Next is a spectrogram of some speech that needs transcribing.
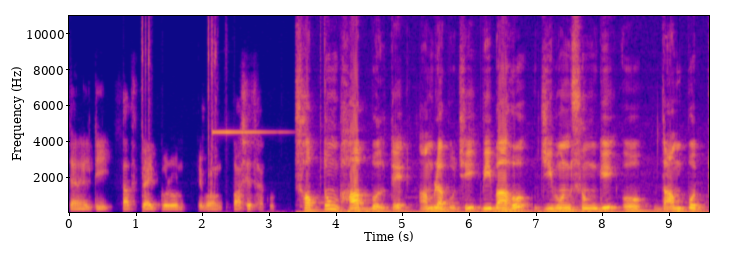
চ্যানেলটি সাবস্ক্রাইব করুন এবং পাশে থাকুন। সপ্তম ভাব বলতে আমরা বুঝি বিবাহ, জীবনসঙ্গী ও দাম্পত্য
